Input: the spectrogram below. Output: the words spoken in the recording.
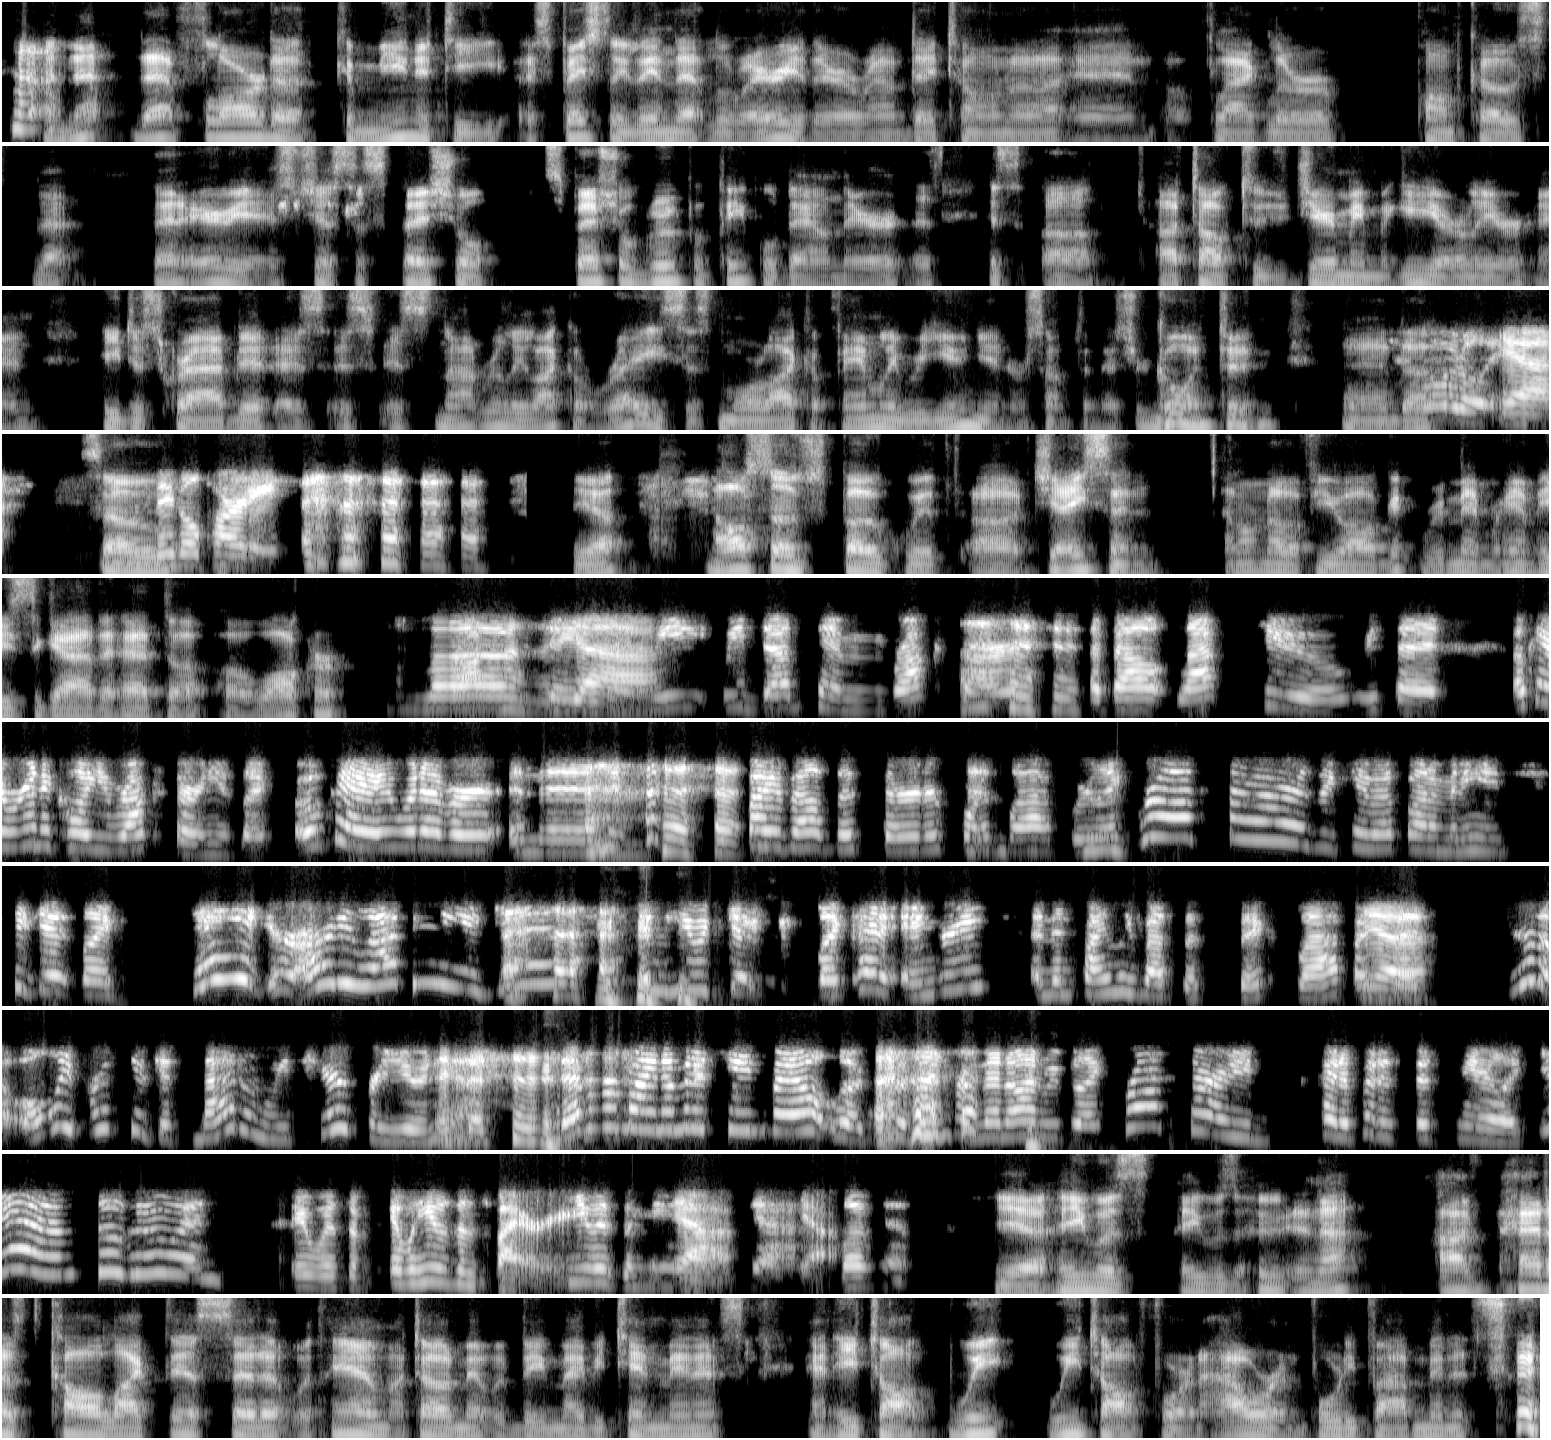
and that that Florida community, especially in that little area there around Daytona and uh, Flagler, Palm Coast, that that area is just a special special group of people down there. It's, it's uh, I talked to Jeremi McGee earlier, and he described it as it's, it's not really like a race; it's more like a family reunion or something that you're going to. And uh, totally, yeah. So big old party. yeah. I also spoke with uh, Jason. I don't know if you all get, remember him. He's the guy that had the uh, walker. Love Jason. Yeah. We we dubbed him Rockstar. About lap two, we said okay, we're gonna call you Rockstar, and he was like, okay, whatever. And then by about the third or fourth lap, we are like Rockstar as we came up on him, and he he'd get like, dang it, you're already laughing me again, and he would get like kind of angry. And then finally, about the sixth lap, I yeah. said. You're the only person who gets mad when we cheer for you. And he said, Never mind, I'm going to change my outlook. So then from then on, we'd be like, Rockstar. And he'd kind of put his fist in the air, like, Yeah, I'm still going. It was, a, it, he was inspiring. He was amazing. Yeah. Yeah. yeah. Love him. Yeah, he was he was a hoot, and I I had a call like this set up with him. I told him it would be maybe ten minutes, and he talked. We we talked for an hour and forty five minutes. oh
